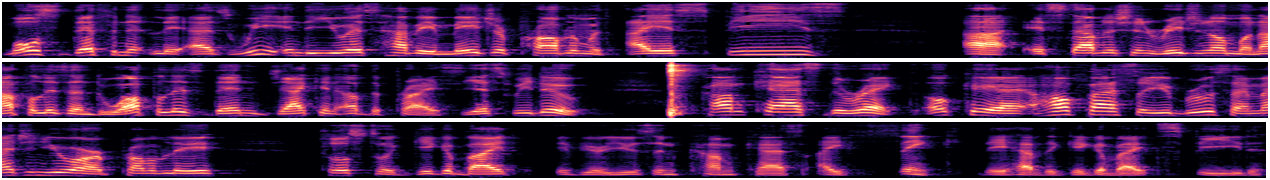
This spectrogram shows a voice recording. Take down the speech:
Most definitely, as we in the US have a major problem with ISPs, uh, establishing regional monopolies and duopolies, then jacking up the price. Yes, we do. Comcast Direct. Okay, uh, how fast are you, Bruce? I imagine you are probably close to a gigabyte if you're using Comcast. I think they have the gigabyte speed,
